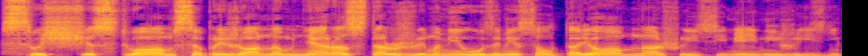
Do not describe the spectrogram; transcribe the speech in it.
с существом, сопряженным нерасторжимыми узами с алтарем нашей семейной жизни.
